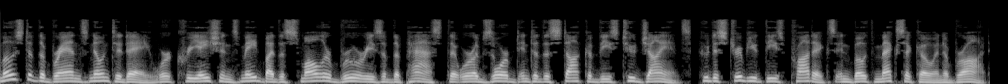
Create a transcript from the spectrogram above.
Most of the brands known today were creations made by the smaller breweries of the past that were absorbed into the stock of these two giants, who distribute these products in both Mexico and abroad.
